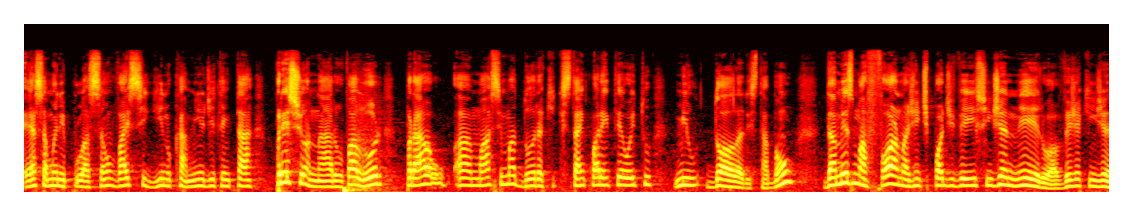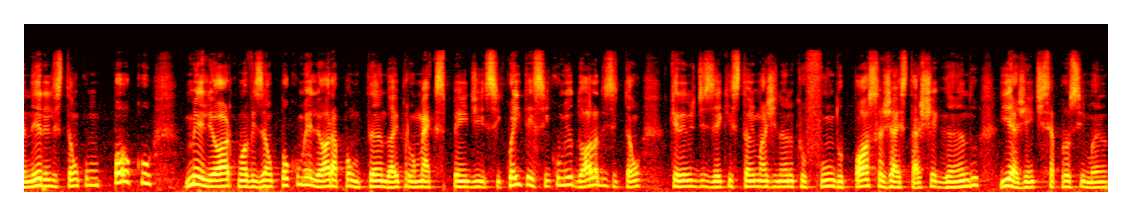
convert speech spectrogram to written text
essa manipulação vai seguir no caminho de tentar pressionar o valor para a máxima dor aqui, que está em 48 mil dólares, tá bom? Da mesma forma, a gente pode ver isso em janeiro. Ó. Veja que em janeiro eles estão com um pouco melhor, com uma visão um pouco melhor, apontando aí para um max pain de 55 mil dólares. Então, querendo dizer que estão imaginando que o fundo possa já estar chegando e a gente se aproximando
